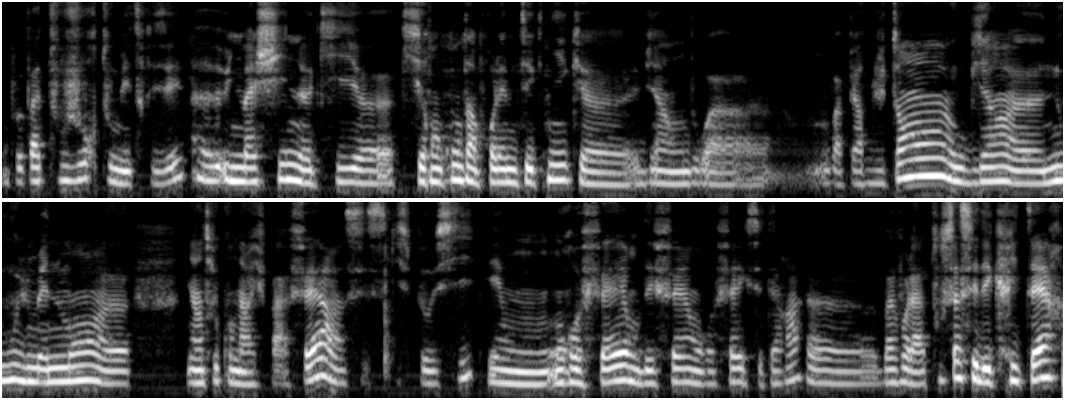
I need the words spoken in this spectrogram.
on peut pas toujours tout maîtriser. Euh, une machine qui qui rencontre un problème technique, eh bien on doit on va perdre du temps, ou bien euh, nous humainement il y a un truc qu'on n'arrive pas à faire, c'est ce qui se peut aussi, et on, on refait, on défait, on refait, etc. Euh, bah voilà, tout ça c'est des critères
